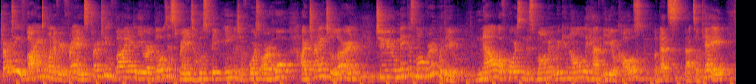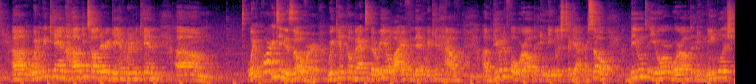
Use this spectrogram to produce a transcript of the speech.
try to invite one of your friends, try to invite your closest friends who speak English of course or who are trying to learn to make a small group with you. Now, of course, in this moment, we can only have video calls, but that's, that's okay. Uh, when we can hug each other again, when we can, um, when quarantine is over, we can come back to the real life and then we can have a beautiful world in English together. So build your world in English.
